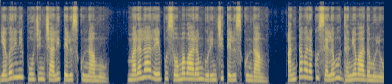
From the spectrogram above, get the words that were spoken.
ఎవరిని పూజించాలి తెలుసుకున్నాము. మరలా రేపు సోమవారం గురించి తెలుసుకుందాం. అంతవరకు సెలవు ధన్యవాదములు.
